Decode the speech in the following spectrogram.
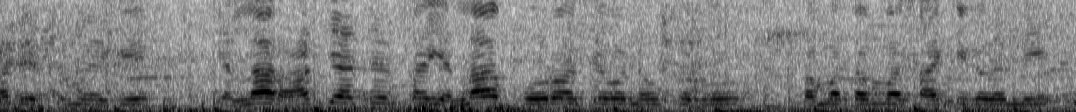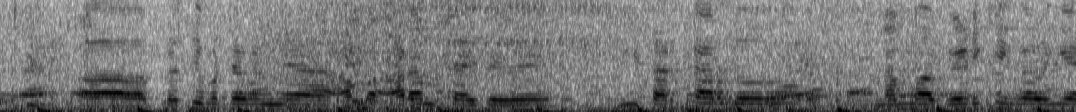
ಆದೇಶದ ಮೇರೆಗೆ ಎಲ್ಲ ರಾಜ್ಯಾದ್ಯಂತ ಎಲ್ಲ ಪೌರ ಸೇವಾ ನೌಕರರು ತಮ್ಮ ತಮ್ಮ ಶಾಖೆಗಳಲ್ಲಿ ಪ್ರತಿಭಟನೆ ಆರಂಭಿಸ್ತಾ ಇದ್ದೇವೆ. ಈ ಸರ್ಕಾರದವರು ನಮ್ಮ ಬೇಡಿಕೆಗಳಿಗೆ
